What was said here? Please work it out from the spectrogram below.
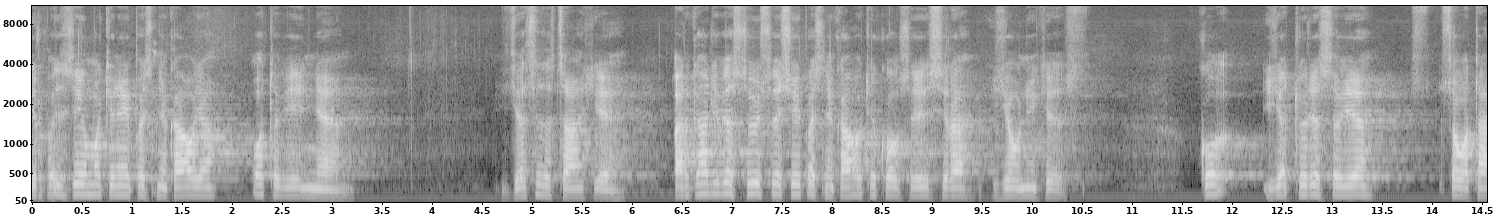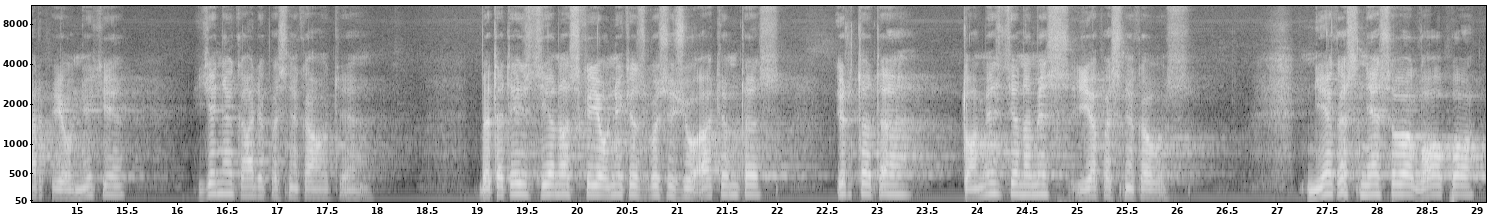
ir farizėjų mokiniai pasnikauja, o tavieji ne. Jėzus atsakė, ar gali vestuvių svečiai pasnikauti, kol su jais yra jaunikis. Kol jie turi savyje savo tarp jaunikį, jie negali pasnikauti. Bet ateis dienos, kai jaunikis bus iš jų atimtas ir tada tomis dienomis jie pasnikaus. Niekas nesava lopo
